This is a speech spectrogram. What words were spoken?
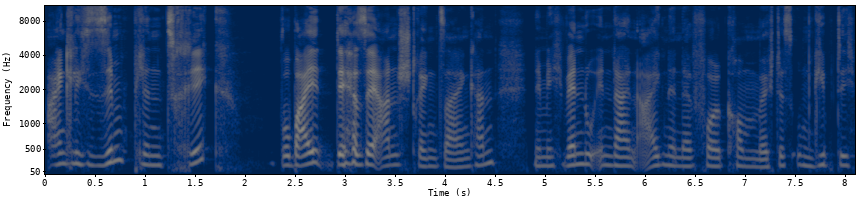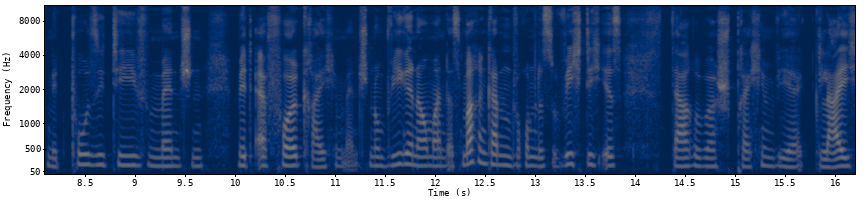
eigentlich simplen Trick, Wobei der sehr anstrengend sein kann. Nämlich, wenn du in deinen eigenen Erfolg kommen möchtest, umgib dich mit positiven Menschen, mit erfolgreichen Menschen. Und wie genau man das machen kann und warum das so wichtig ist, darüber sprechen wir gleich.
